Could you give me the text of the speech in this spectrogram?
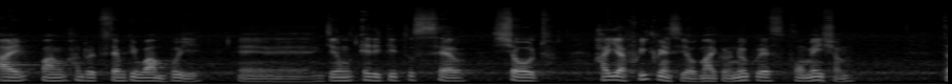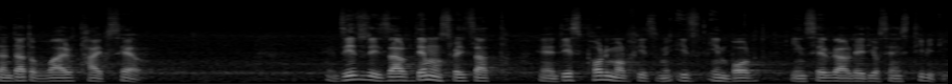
I171V uh, genome edited cell showed higher frequency of micronucleus formation than that of wild type cell. These results demonstrate that uh, this polymorphism is involved in cellular radiosensitivity.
